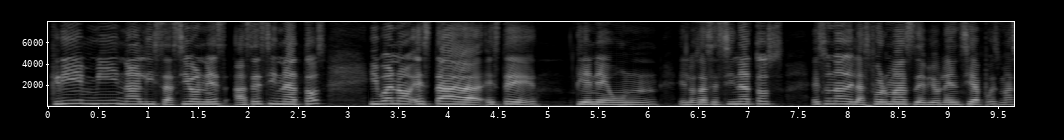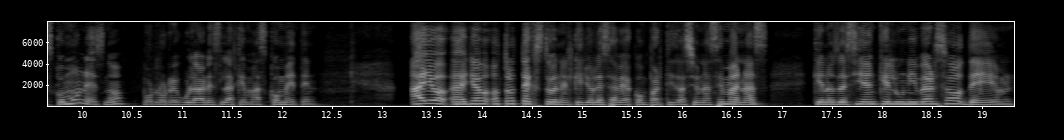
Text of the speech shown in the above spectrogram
criminalizaciones, asesinatos. Y bueno, esta, este tiene un... Eh, los asesinatos es una de las formas de violencia pues más comunes, ¿no? Por lo regular es la que más cometen. Hay, hay otro texto en el que yo les había compartido hace unas semanas que nos decían que el universo de,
